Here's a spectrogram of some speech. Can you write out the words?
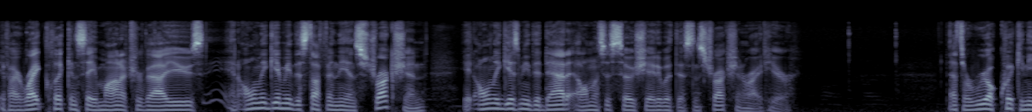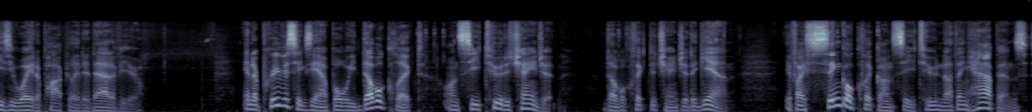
If I right click and say monitor values and only give me the stuff in the instruction, it only gives me the data elements associated with this instruction right here. That's a real quick and easy way to populate a data view. In a previous example, we double clicked on C2 to change it. Double click to change it again. If I single click on C2, nothing happens,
